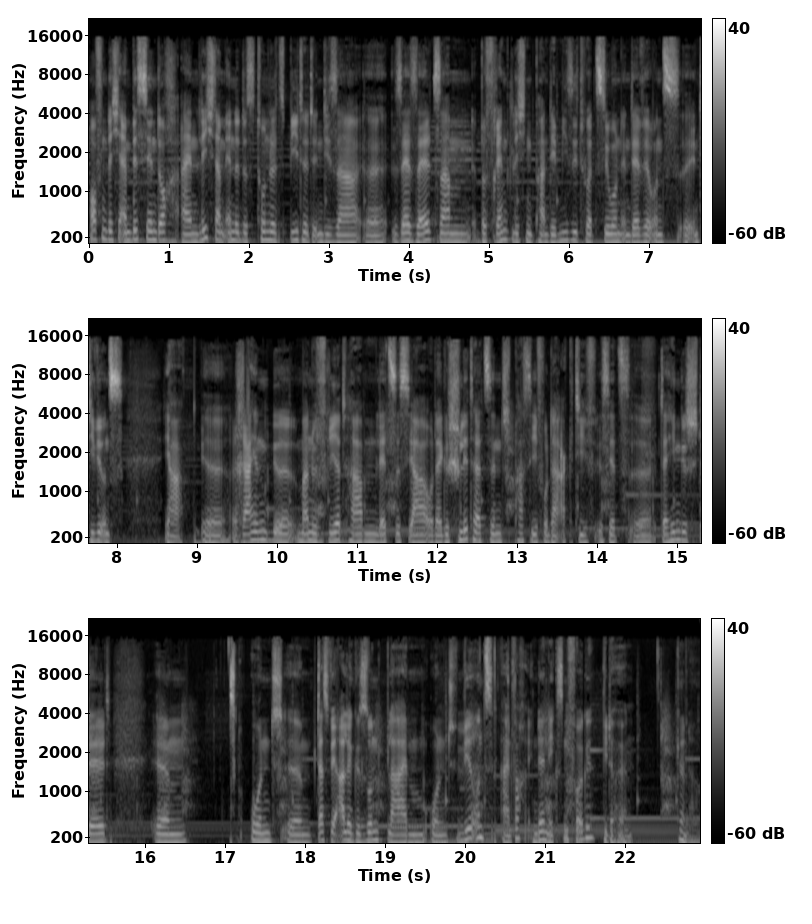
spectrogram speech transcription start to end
hoffentlich ein bisschen doch ein Licht am Ende des Tunnels bietet in dieser äh, sehr seltsamen, befremdlichen Pandemiesituation, in der wir uns, äh, in die wir uns ja, äh, reingemanövriert haben letztes Jahr oder geschlittert sind, passiv oder aktiv, ist jetzt äh, dahingestellt. Ähm, und ähm, dass wir alle gesund bleiben und wir uns einfach in der nächsten Folge wiederhören. Genau.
